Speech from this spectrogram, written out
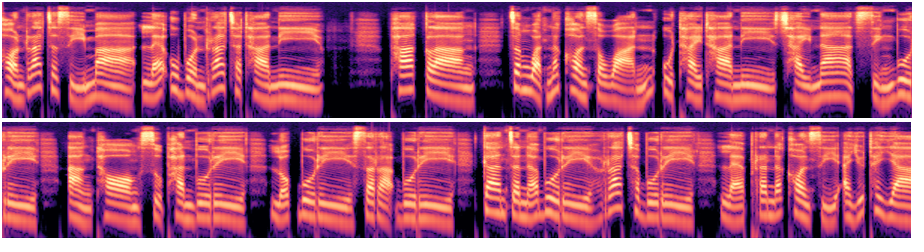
ครราชสีมา และอุบลราชธานีภาคกลาง จังหวัดนครสวรรค์ อุทัยธานี ชัยนาท สิงห์บุรี อ่างทอง สุพรรณบุรี ลบบุรี สระบุรี กาญจนบุรี ราชบุรี และพระนครศรีอยุธยา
